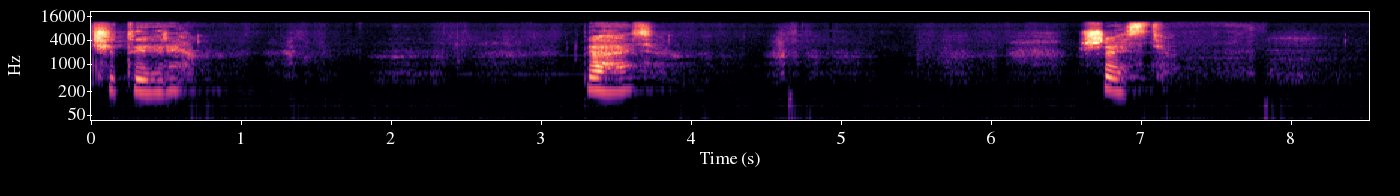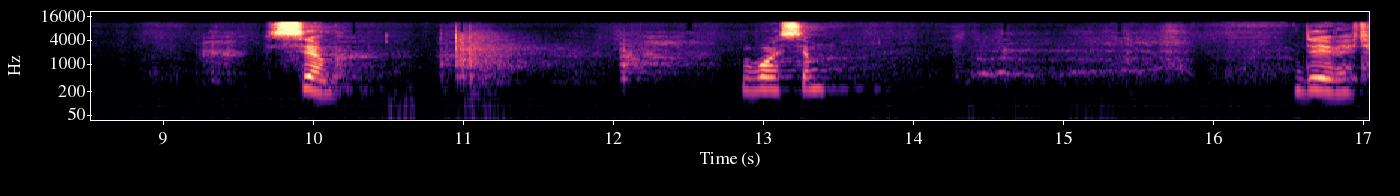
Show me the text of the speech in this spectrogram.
Четыре. Пять. Шесть семь, восемь, девять,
